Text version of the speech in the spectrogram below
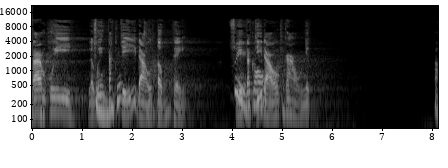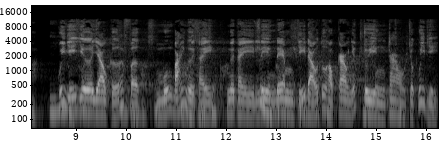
Tam quy là nguyên tắc chỉ đạo tổng thể. Nguyên tắc chỉ đạo cao nhất. Quý vị vừa vào cửa Phật Muốn bái người thầy Người thầy liền đem chỉ đạo tu học cao nhất Truyền trao cho quý vị.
